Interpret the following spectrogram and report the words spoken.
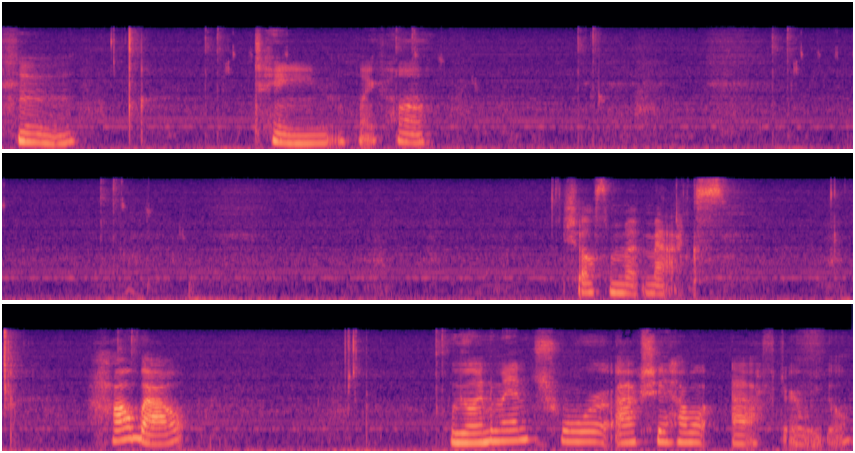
Hmm. Tane, like, huh? She also met Max. How about we go into manage or actually how about after we go?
